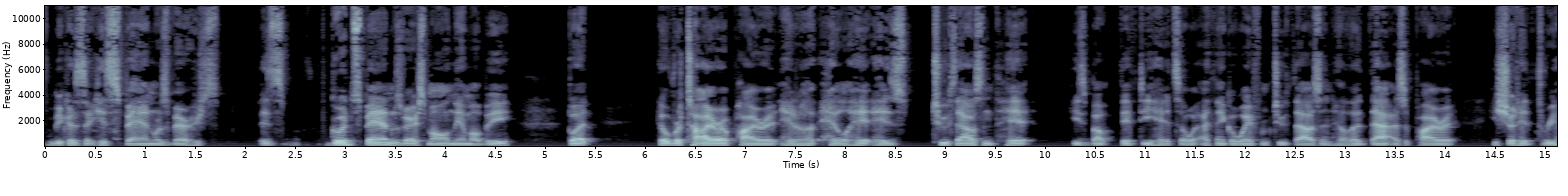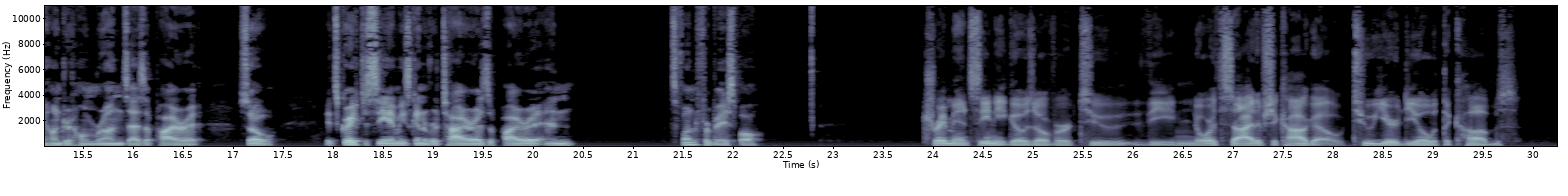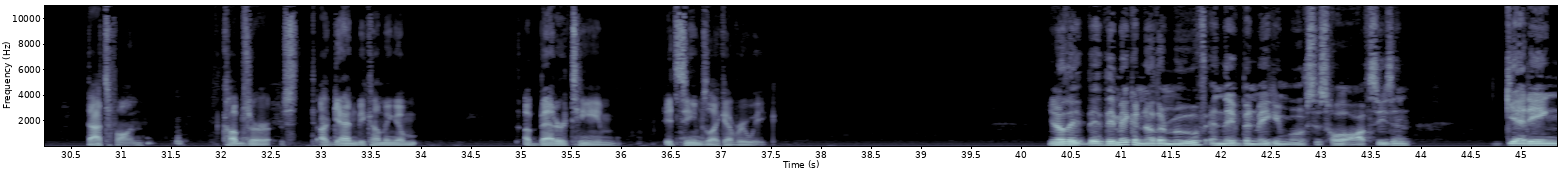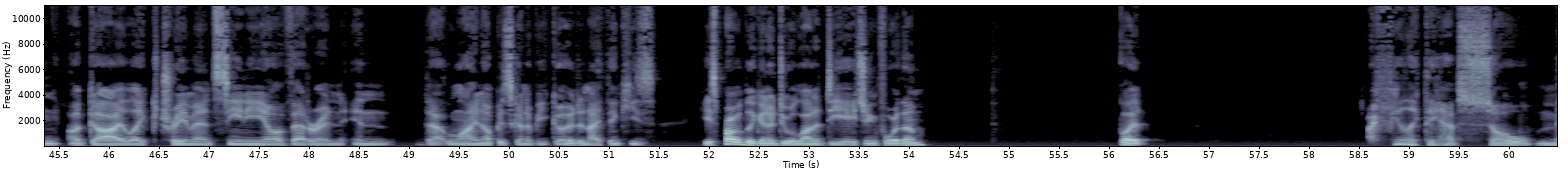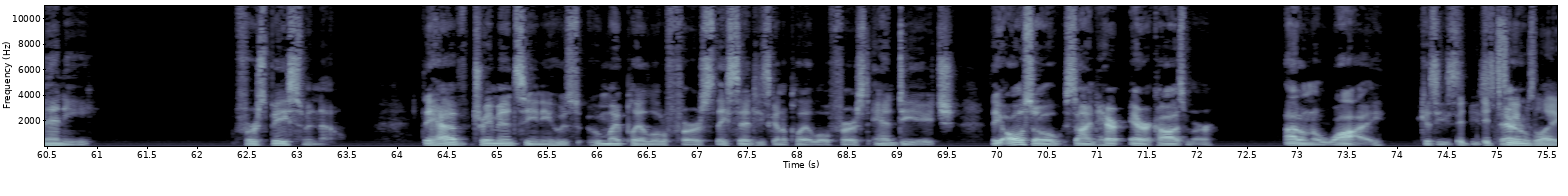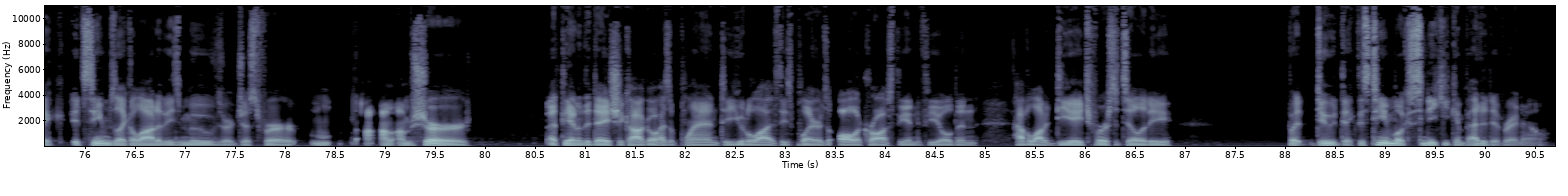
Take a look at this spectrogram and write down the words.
because his span was very his good span was very small in the MLB. But he'll retire a Pirate. He'll he'll hit his 2000th hit. He's about 50 hits away, I think, away from 2000. He'll hit that as a Pirate. He should hit 300 home runs as a Pirate. So it's great to see him. He's going to retire as a Pirate, and it's fun for baseball. Trey Mancini goes over to the north side of Chicago, two year deal with the Cubs. That's fun. Cubs are again becoming a a better team. It seems like every week. You know, they, they, they make another move, and they've been making moves this whole offseason. Getting a guy like Trey Mancini, you know, a veteran in that lineup is going to be good, and I think he's he's probably going to do a lot of DHing for them. But I feel like they have so many first baseman now. They have Trey Mancini, who's who might play a little first. They said he's going to play a little first and DH. They also signed Her- Eric Hosmer. I don't know why because he's. It, he's it seems like it seems like a lot of these moves are just for. I'm sure at the end of the day, Chicago has a plan to utilize these players all across the infield and have a lot of DH versatility. But dude, like, this team looks sneaky competitive right now.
